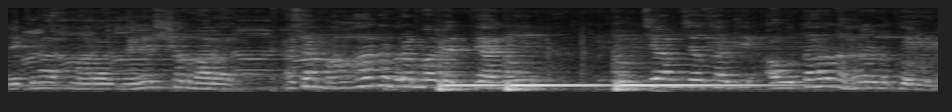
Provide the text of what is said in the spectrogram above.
एकनाथ महाराज ज्ञानेश्वर महाराज अशा महान ब्रह्मवेत्यांनी तुमच्या आमच्यासाठी अवतार धारण करून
